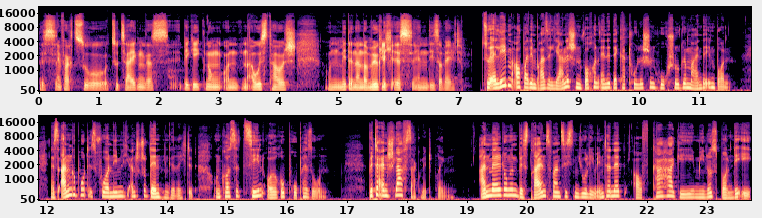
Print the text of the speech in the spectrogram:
Das einfach zu, zu zeigen, dass Begegnung und ein Austausch und Miteinander möglich ist in dieser Welt. Zu erleben auch bei dem brasilianischen Wochenende der katholischen Hochschulgemeinde in Bonn. Das Angebot ist vornehmlich an Studenten gerichtet und kostet 10 Euro pro Person. Bitte einen Schlafsack mitbringen. Anmeldungen bis 23. Juli im Internet auf khg-bonn.de.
